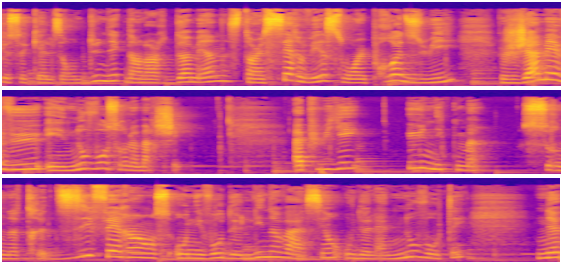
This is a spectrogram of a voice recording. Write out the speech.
que ce qu'elles ont d'unique dans leur domaine, c'est un service ou un produit jamais vu et nouveau sur le marché. Appuyez uniquement sur notre différence au niveau de l'innovation ou de la nouveauté ne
